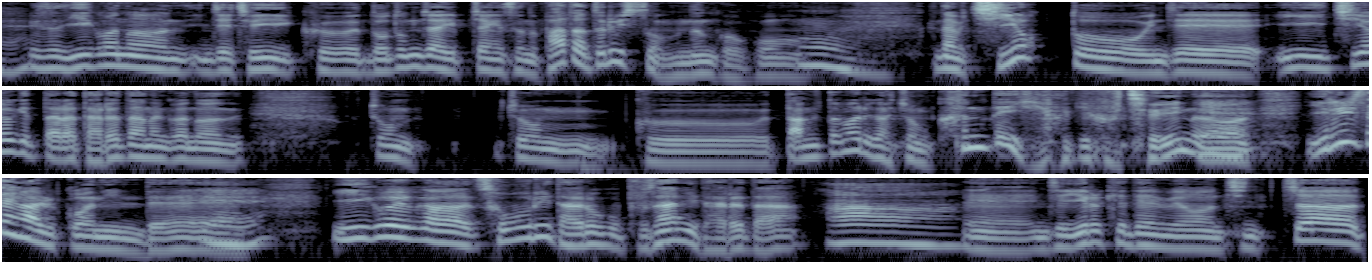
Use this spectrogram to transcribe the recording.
예. 그래서 이거는 이제 저희 그 노동자 입장에서는 받아들일 수 없는 거고 음. 그다음에 지역도 이제 이 지역에 따라 다르다는 거는 좀 좀 그 땅덩어리가 좀 큰데 이야기고 저희는 예. 일일 생활권인데 예. 이거가 서울이 다르고 부산이 다르다. 아. 예, 이제 이렇게 되면 진짜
